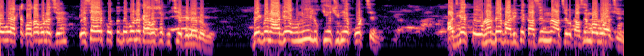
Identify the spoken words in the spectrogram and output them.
বাবু একটা কথা বলেছেন, এসআইআর করতে দেবো না, কাগজটা কুচিয়ে ফেলে দেবো। দেখবেন, আগে উনি লুকিয়ে চুরিয়ে করছেন। আজকে ওনাদের বাড়িতে কাসিম আছে কাসিম বাবু আছেন।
